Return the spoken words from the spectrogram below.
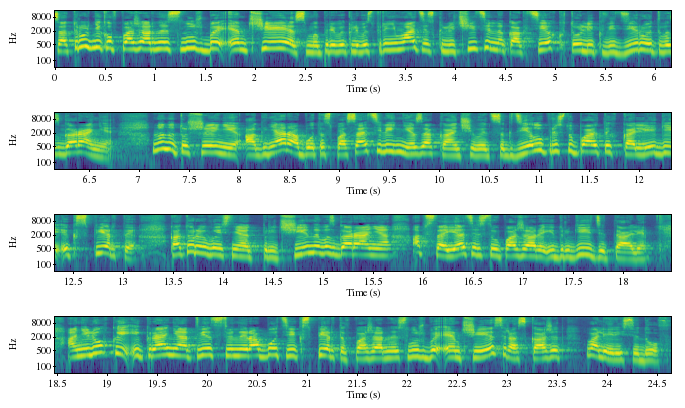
Сотрудников пожарной службы МЧС мы привыкли воспринимать исключительно как тех, кто ликвидирует возгорание. Но на тушении огня работа спасателей не заканчивается. К делу приступают их коллеги-эксперты, которые выясняют причины возгорания, обстоятельства пожара и другие детали. О нелегкой и крайне ответственной работе экспертов пожарной службы МЧС расскажет Валерий Седов.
